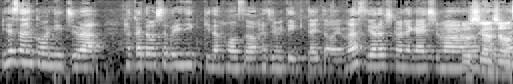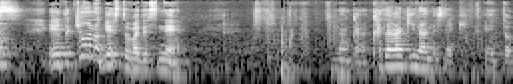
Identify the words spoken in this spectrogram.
皆さんこんにちは。博多おしゃべり日記の放送を始めていきたいと思います。よろしくお願いします。よろしくお願いします、はい、えっ、ー、と今日のゲストはですねなんかな肩書きなんでしたっけ？えっ、ー、と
